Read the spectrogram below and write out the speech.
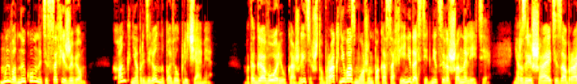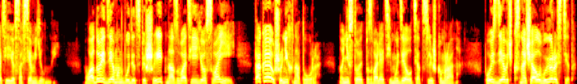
Мы в одной комнате с Софи живем. Ханк неопределенно повел плечами. В договоре укажите, что брак невозможен, пока Софи не достигнет совершеннолетия. Не разрешаете забрать ее совсем юной. Молодой демон будет спешить назвать ее своей. Такая уж у них натура. Но не стоит позволять ему делать это слишком рано. Пусть девочка сначала вырастет,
